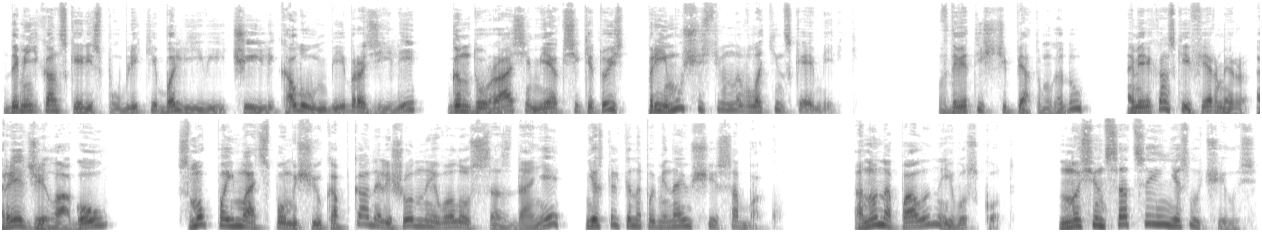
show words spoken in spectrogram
Доминиканской республике, Боливии, Чили, Колумбии, Бразилии, Гондурасе, Мексике, то есть преимущественно в Латинской Америке. В 2005 году американский фермер Реджи Лагоу смог поймать с помощью капкана лишенное волос создание, несколько напоминающее собаку. Оно напало на его скот. Но сенсации не случилось.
